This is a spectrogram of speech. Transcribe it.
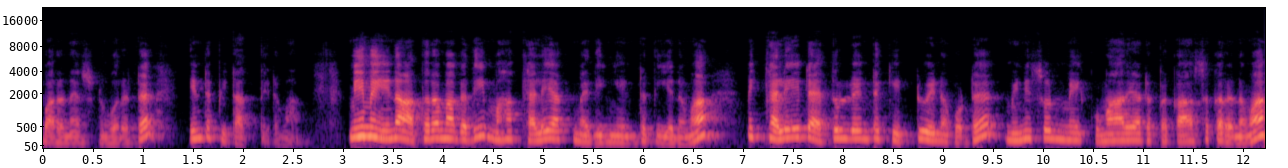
බරණැස් නුවරට එන්ට පිටත් වෙනවා. මෙහෙම එන අතරමඟදී මහ කැලයක් මැදින් එන්ට තියෙනවා. මේ කැලේට ඇතුල් වෙන්න කිට්ටු වෙනකොට මිනිසුන් මේ කුමාරයාට ප්‍රකාශ කරනවා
